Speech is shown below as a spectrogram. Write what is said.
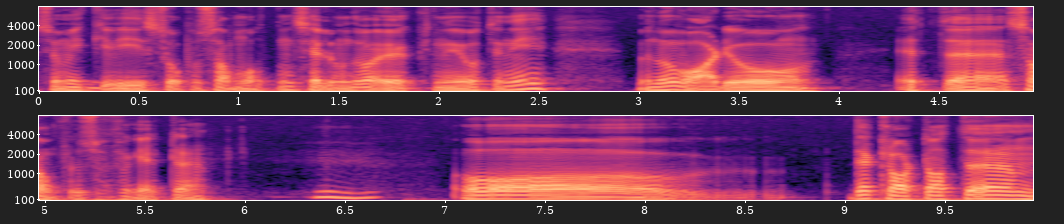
som ikke vi så på samme måten, selv om det var økende i 89. Men nå var det jo et eh, samfunn som fungerte. Mm. Og det er klart at eh,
